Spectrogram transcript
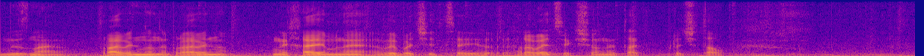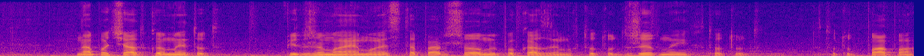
Не знаю, правильно, неправильно. Нехай мене вибачить цей гравець, якщо не так прочитав. На початку ми тут піджимаємо СТ1, ми показуємо, хто тут жирний, хто тут, хто тут папа,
